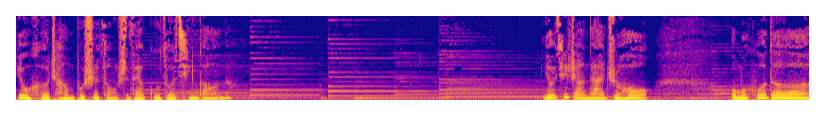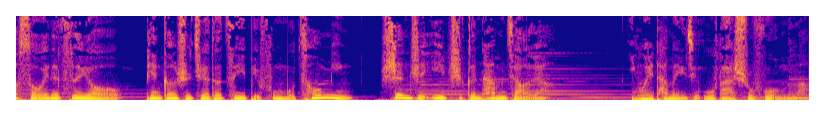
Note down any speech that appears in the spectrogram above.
又何尝不是总是在故作清高呢？尤其长大之后，我们获得了所谓的自由，便更是觉得自己比父母聪明，甚至一直跟他们较量，因为他们已经无法束缚我们了。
